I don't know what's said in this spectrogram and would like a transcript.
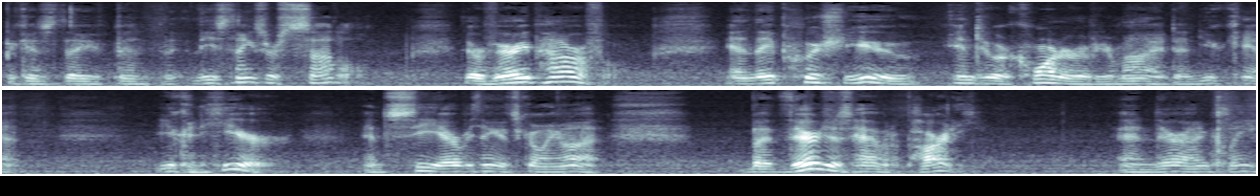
because they've been, these things are subtle. They're very powerful, and they push you into a corner of your mind, and you can't. You can hear and see everything that's going on, but they're just having a party, and they're unclean.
